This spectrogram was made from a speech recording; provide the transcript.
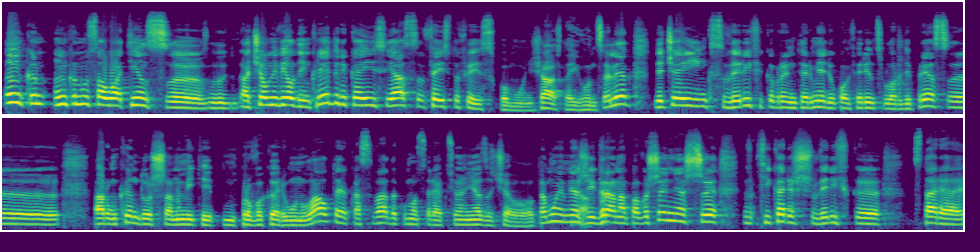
Încă, încă nu s-au atins uh, acel nivel de încredere ca ei să iasă face-to-face comuni. Și asta eu înțeleg. De ce ei se verifică prin intermediul conferințelor de presă, aruncându-și anumite provocări unul altuia ca să vadă cum o să reacționează celălalt. Amu merge da. grana pe asemenea și fiecare își verifică starea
